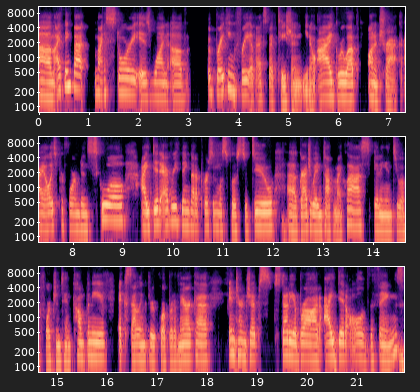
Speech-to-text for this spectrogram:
um, I think that my story is one of breaking free of expectation. You know, I grew up on a track. I always performed in school. I did everything that a person was supposed to do, uh, graduating top of my class, getting into a Fortune 10 company, excelling through corporate America, internships, study abroad. I did all of the things.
